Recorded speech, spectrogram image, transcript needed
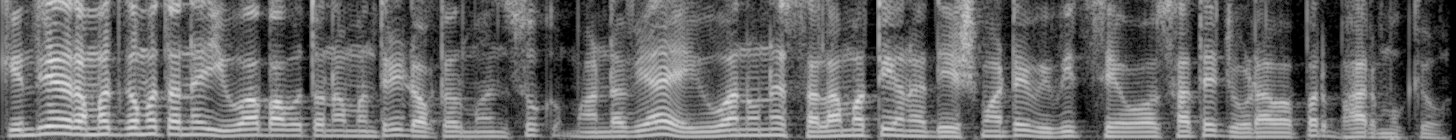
કેન્દ્રીય રમતગમત અને યુવા બાબતોના મંત્રી ડોક્ટર મનસુખ માંડવિયાએ યુવાનોને સલામતી અને દેશ માટે વિવિધ સેવાઓ સાથે જોડાવા પર ભાર મૂક્યો.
